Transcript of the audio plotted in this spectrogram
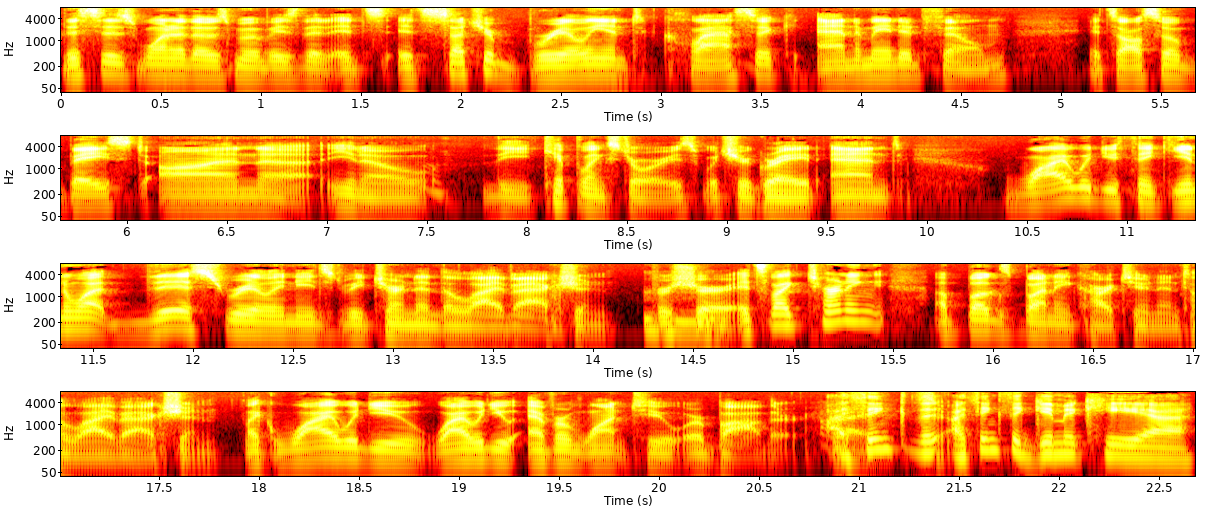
This is one of those movies that it's it's such a brilliant classic animated film. It's also based on uh, you know the Kipling stories, which are great. And why would you think you know what this really needs to be turned into live action for sure? It's like turning a Bugs Bunny cartoon into live action. Like why would you why would you ever want to or bother? I think the I think the gimmick here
